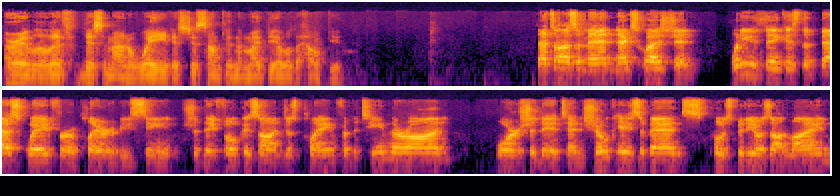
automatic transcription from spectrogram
are able to lift this amount of weight. It's just something that might be able to help you. That's awesome, man. Next question. What do you think is the best way for a player to be seen? Should they focus on just playing for the team they're on, or should they attend showcase events, post videos online?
